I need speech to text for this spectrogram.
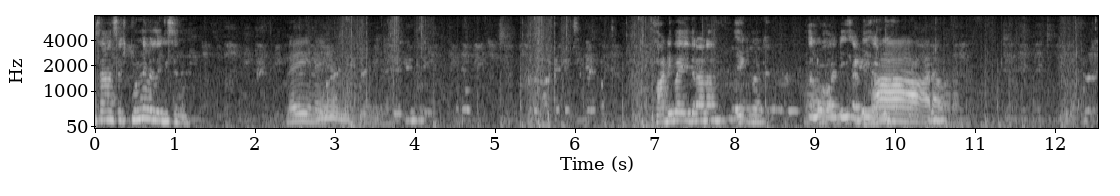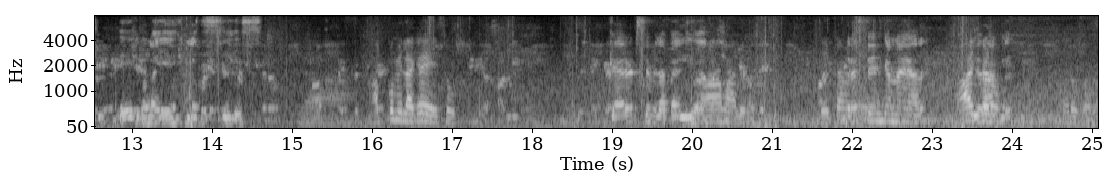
सेवन सिक्सटीन नहीं मिली किसी ने? नहीं नहीं। नहीं, नहीं। हार्डी भाई इधर आना। एक मिनट। हेलो हार्डी हार्डी हाँ हाँ हाँ, आ रहा हूँ, आ रहा हूँ। एक मिनट ना ये लेट्स सी आपको मिला क्या ये सूट कैरेट से मिला पहली बार। हाँ मालूम है। देखा ड्रेस चेंज करना यार। आज करो। करो करो।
